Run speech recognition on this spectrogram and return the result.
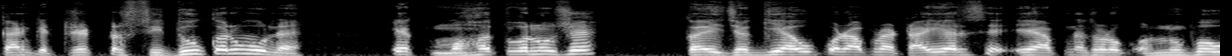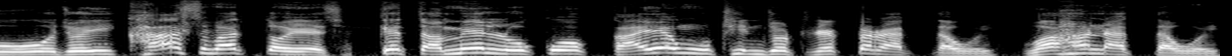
કારણ કે ટ્રેક્ટર સીધું કરવું ને એક મહત્વનું છે. કઈ જગ્યા ઉપર આપણા ટાયર છે એ આપણે થોડોક અનુભવ હોવો જોઈએ. ખાસ વાત તો એ છે કે તમે લોકો કાયમ ઉઠીને જો ટ્રેક્ટર આંકતા હોય, વાહન આંકતા હોય,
